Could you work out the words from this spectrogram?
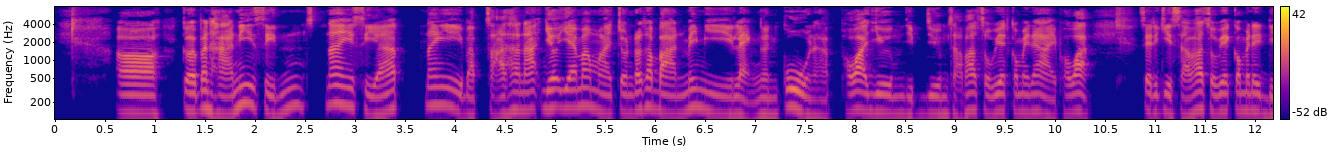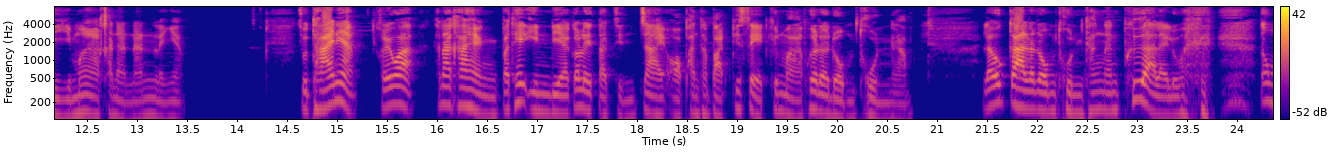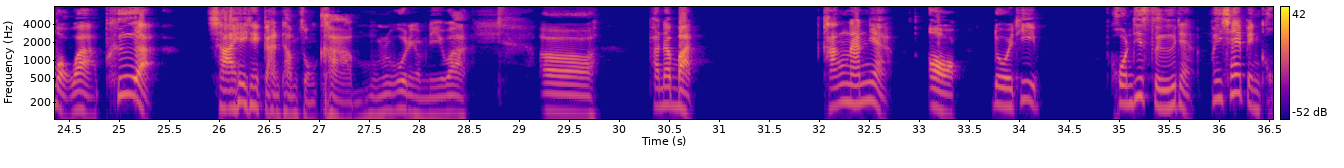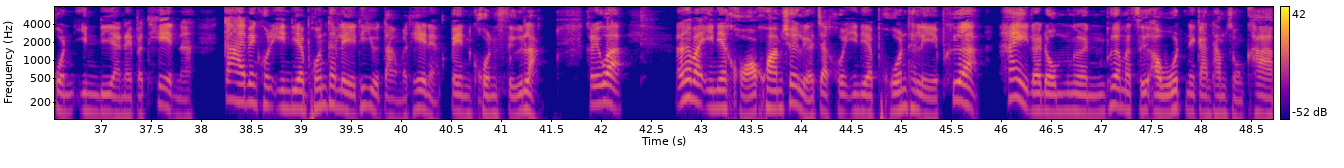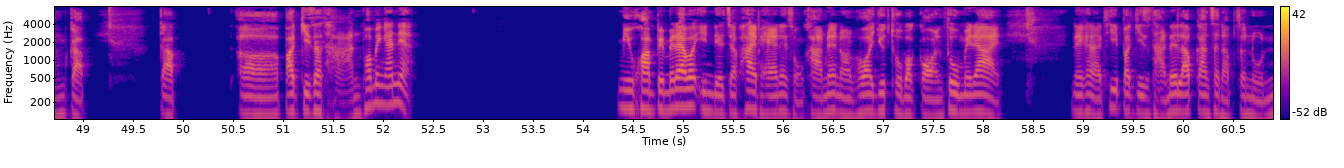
เออเกิดปัญหาหนี้สินหนี้เสีย ในแบบสาธารณะเยอะแยะมากมาย จนรัฐบาลไม่มีแหล่งเงินกู้นะครับ เพราะว่ายืมหยิบยืมสหภาพโซเวียตก็ไม่ได้ เพราะว่าเศรษฐกิจสหภาพโซเวียตก็ไม่ได้ดีมากขนาดนั้นอะไรเงี้ยสุดท้ายเนี่ยเขาเรียกว่าธนาคารแห่งประเทศอินเดียก็เลยตัดสินใจออกพันธบัตรพิเศษขึ้นมาเพื่อระดมทุนนะครับ แล้วการระดมทุนครั้งนั้นเพื่ออะไรรู้ไหมต้องบอกว่าเพื่อใช้ในการทำสงครามผมพูดในคำนี้ว่าเอ่อพันธบัตรครั้งนั้นเนี่ยออก โดยที่คนที่ซื้อเนี่ยไม่ใช่เป็นคนอินเดียในประเทศนะกลายเป็นคนอินเดียพ้นทะเลที่อยู่ต่างประเทศเนี่ย เป็นคนซื้อหลักเขาเรียกว่ารัฐบาลอินเดียขอความช่วยเหลือจากคนอินเดียพ้นทะเลเพื่อให้ระดมเงินเพื่อมาซื้ออาวุธในการทำสงครามกับกับเอ่อปากีสถาน เพราะไม่งั้นเนี่ย มีความเป็นไม่ได้ว่าอินเดียจะพ่ายแพ้ในสงครามแน่นอนเพราะว่ายุทโธปกรณ์สู้ไม่ได้ ในขณะที่ปากีสถานได้รับการสนับสนุน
